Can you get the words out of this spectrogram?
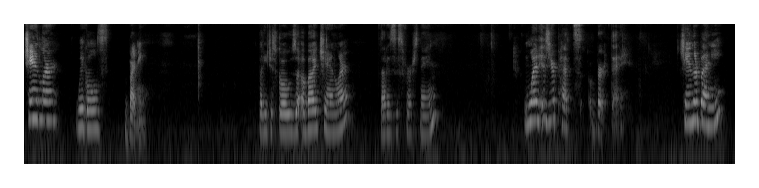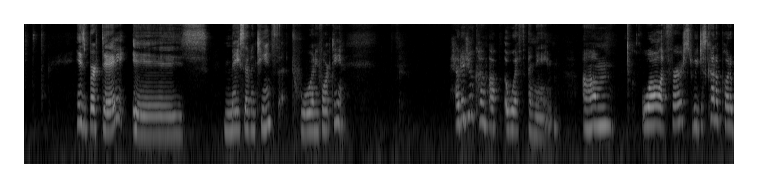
Chandler Wiggles Bunny. But he just goes by Chandler. That is his first name. When is your pet's birthday? Chandler Bunny. His birthday is May 17th, 2014. How did you come up with a name? Um, well, at first we just kind of put a,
